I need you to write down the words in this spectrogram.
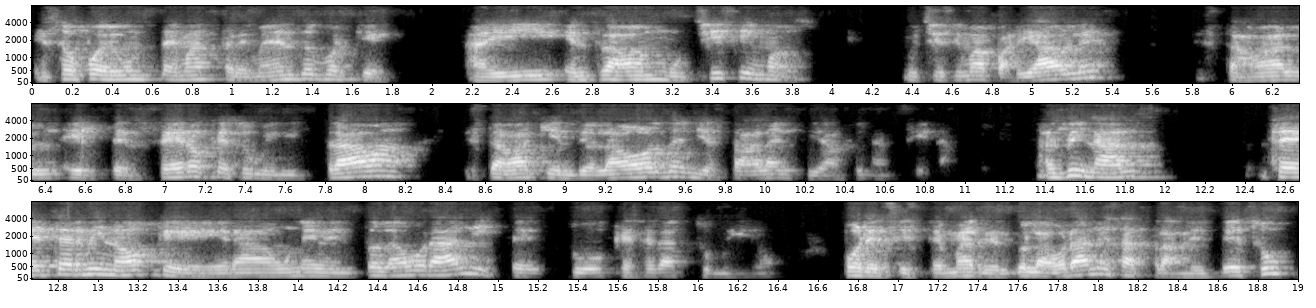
Eso fue un tema tremendo porque ahí entraban muchísimos, muchísimas variables. Estaba el, tercero que suministraba, estaba quien dio la orden y estaba la entidad financiera. Al final se determinó que era un evento laboral y que tuvo que ser asumido por el sistema de riesgos laborales a través de su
